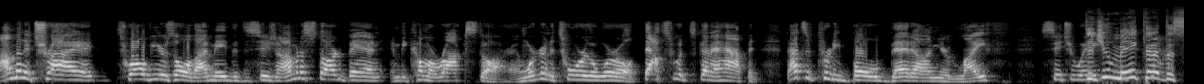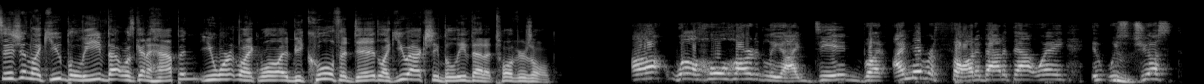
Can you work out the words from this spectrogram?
I'm going to try at 12 years old. I made the decision. I'm going to start a band and become a rock star and we're going to tour the world. That's what's going to happen. That's a pretty bold bet on your life situation. Did you make that decision like you believed that was going to happen? You weren't like, well, it'd be cool if it did. Like you actually believed that at 12 years old. Uh, well, wholeheartedly, I did, but I never thought about it that way. It was hmm. just,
